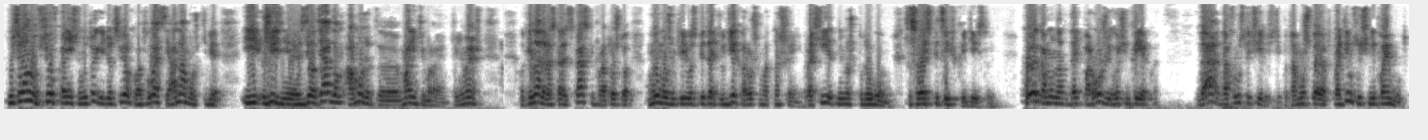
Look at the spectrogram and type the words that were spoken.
Но все равно все в конечном итоге идет сверху от власти, она может тебе и жизнь сделать адом, а может э, маленьким раем, понимаешь? Вот не надо рассказывать сказки про то, что мы можем перевоспитать людей к хорошим отношениям. В России это немножко по-другому, со своей спецификой действует. Кое-кому надо дать по роже и очень крепко. Да, до хруста челюсти, потому что в противном случае не поймут.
